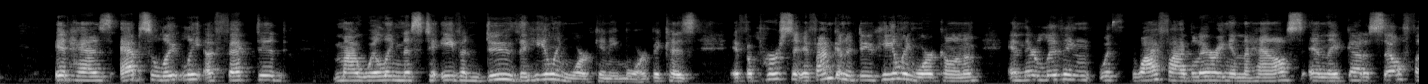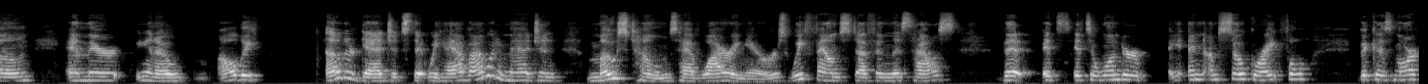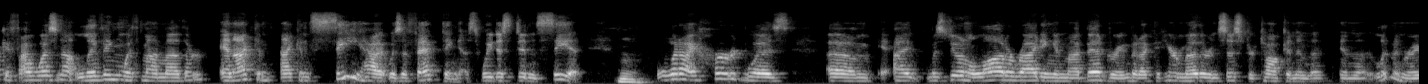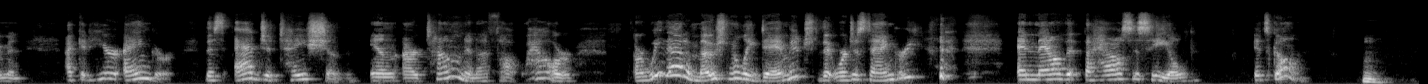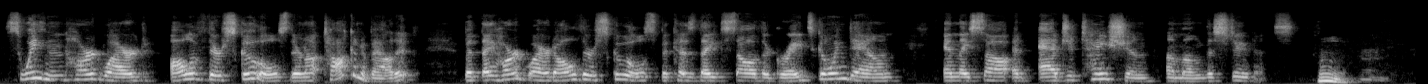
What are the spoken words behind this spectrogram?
It has absolutely affected my willingness to even do the healing work anymore because if a person if i'm going to do healing work on them and they're living with wi-fi blaring in the house and they've got a cell phone and they're you know all the other gadgets that we have i would imagine most homes have wiring errors. We found stuff in this house that it's it's a wonder and i'm so grateful because mark if i was not living with my mother and i can i can see how it was affecting us we just didn't see it hmm. what i heard was um, i was doing a lot of writing in my bedroom but i could hear mother and sister talking in the in the living room and i could hear anger this agitation in our tone and i thought wow are, are we that emotionally damaged that we're just angry and now that the house is healed it's gone hmm. Sweden hardwired all of their schools. They're not talking about it, but they hardwired all their schools because they saw the grades going down and they saw an agitation among the students. Hmm.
